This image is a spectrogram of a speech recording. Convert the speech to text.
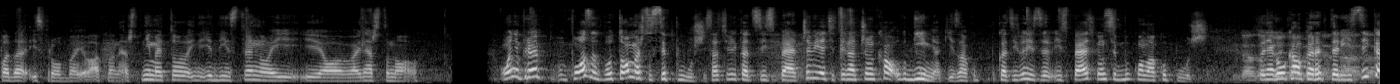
pa da isprobaju ovako nešto. Njima je to jedinstveno i, i ovaj, nešto novo. On je primjer poznat po tome što se puši. Sad će vidjeti kad se ispeče, vidjet ćete, znači on kao dimnjak, iz, kad se izvadi iz pečke, on se bukvalno ovako puši. Da, to je njegova kao karakteristika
